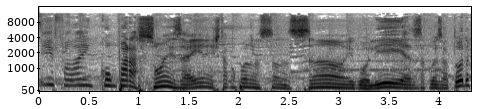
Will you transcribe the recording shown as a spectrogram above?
E falar em comparações aí, né? A gente tá comparando Sansão e Golias, essa coisa toda.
